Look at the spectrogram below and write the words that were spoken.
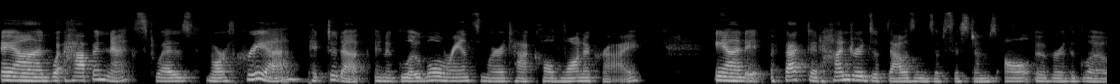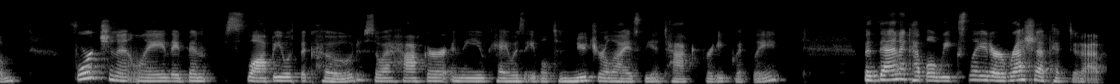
And what happened next was North Korea picked it up in a global ransomware attack called WannaCry and it affected hundreds of thousands of systems all over the globe. Fortunately, they'd been sloppy with the code, so a hacker in the UK was able to neutralize the attack pretty quickly. But then a couple weeks later, Russia picked it up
